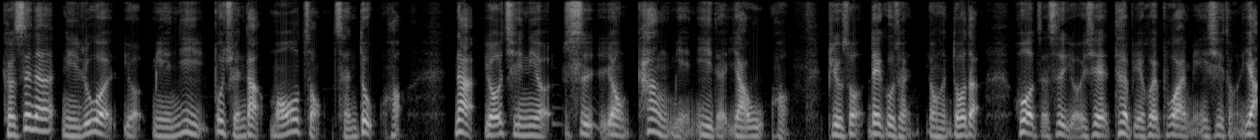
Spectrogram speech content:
可是呢，你如果有免疫不全到某种程度，哈，那尤其你有是用抗免疫的药物，哈，比如说类固醇用很多的，或者是有一些特别会破坏免疫系统的药，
